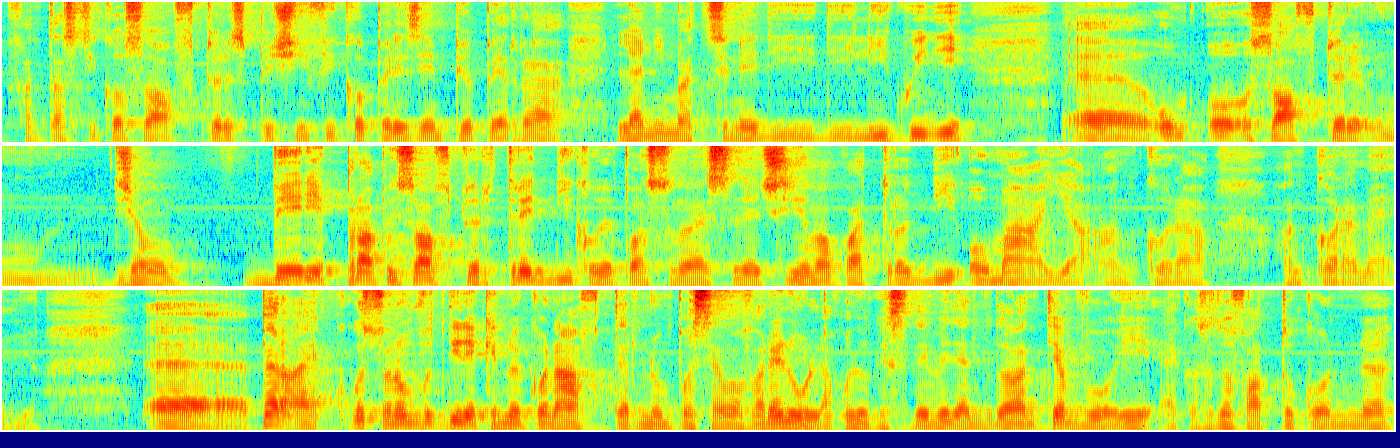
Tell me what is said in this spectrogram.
fantastico software specifico per esempio per l'animazione di, di liquidi eh, o, o, software um, diciamo veri e propri software 3D come possono essere Cinema 4D o Maya ancora, ancora meglio. Eh, però ecco questo non vuol dire che noi con After non possiamo fare nulla. Quello che state vedendo davanti a voi ecco, è stato fatto con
